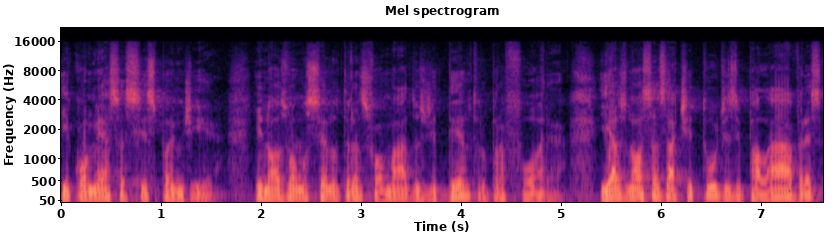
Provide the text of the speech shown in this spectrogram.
e começa a se expandir. E nós vamos sendo transformados de dentro para fora. E as nossas atitudes e palavras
